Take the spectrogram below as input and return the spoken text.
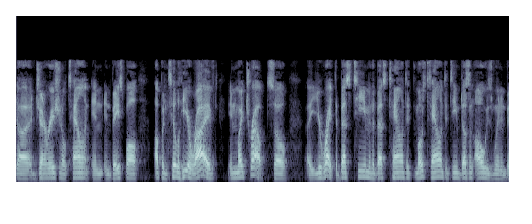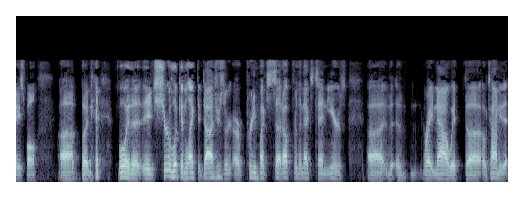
uh, generational talent in in baseball up until he arrived in Mike Trout. So uh, you're right, the best team and the best talented, most talented team doesn't always win in baseball. Uh, but boy, the, it's sure looking like the Dodgers are, are pretty much set up for the next ten years. Uh, the, right now with uh, Ohtani, the,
